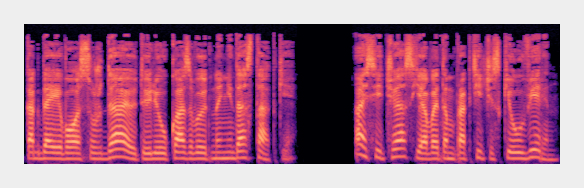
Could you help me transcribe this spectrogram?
когда его осуждают или указывают на недостатки. А сейчас я в этом практически уверен.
